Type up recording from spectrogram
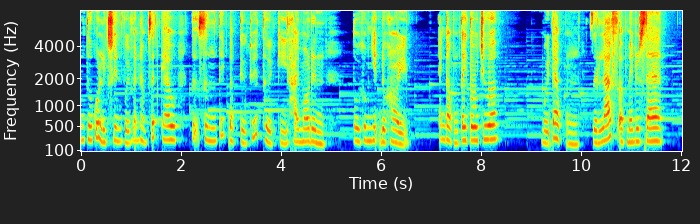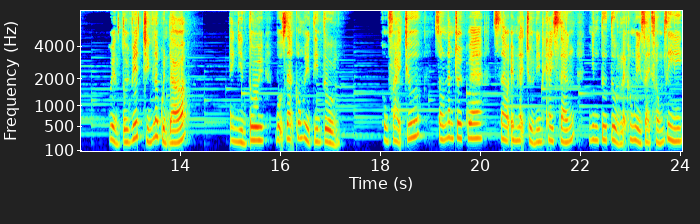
Hứng thú của Lịch Xuyên với văn học rất cao, tự xưng thích đọc tiểu thuyết thời kỳ High Modern. Tôi không nhịn được hỏi, anh đọc Tây Tô chưa? Mới đọc ừ, The Laugh of Medusa. Quyển tôi viết chính là quyển đó. Anh nhìn tôi, bộ dạng không hề tin tưởng. Không phải chứ, 6 năm trôi qua, sao em lại trở nên khai sáng, nhưng tư tưởng lại không hề giải phóng gì?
